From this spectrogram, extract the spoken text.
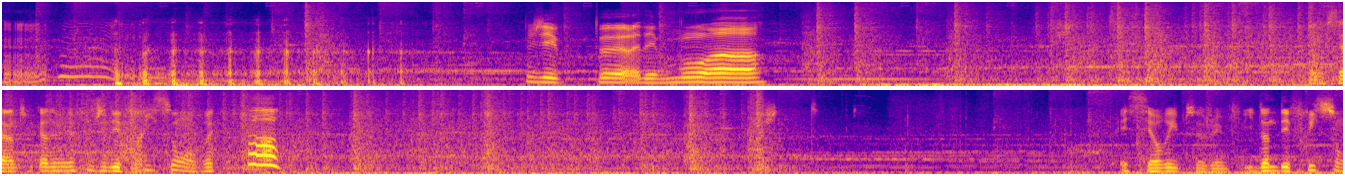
j'ai peur, aidez-moi. Donc c'est un truc à devenir fou, j'ai des frissons en vrai. Ah Et c'est horrible ce jeu, il donne des frissons.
